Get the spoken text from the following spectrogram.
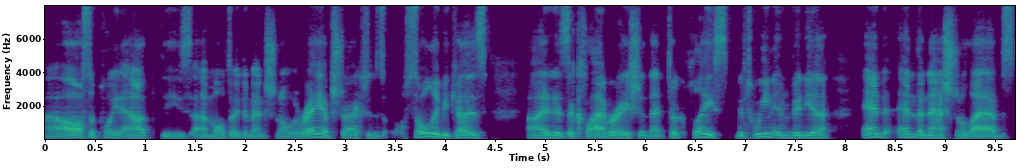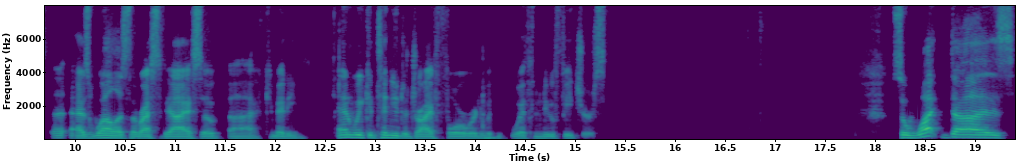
I'll also point out these uh, multidimensional array abstractions solely because uh, it is a collaboration that took place between NVIDIA and, and the national labs, as well as the rest of the ISO uh, committee. And we continue to drive forward with, with new features. So what does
